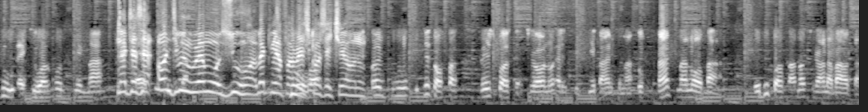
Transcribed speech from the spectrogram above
zoo akyi hɔ ɔntumi ma. na kyerɛ sɛ ɔntumi nwura mu wɔ zoo hɔ ɔbɛtumi afa race course akyire hɔ no. ɔntumi ebi sɛ ɔfa race course akyire hɔ no ɛde sɛ ba ntoma ba ntoma na ɔba a ebi sɛ ɔfa no kyerɛ na ba ɔta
